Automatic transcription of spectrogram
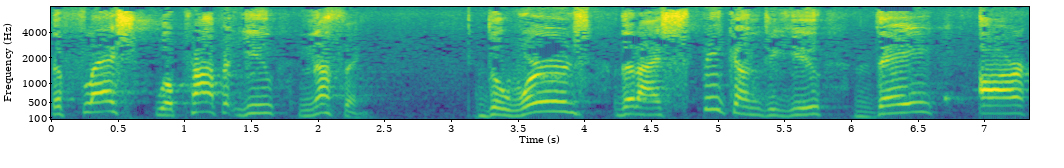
The flesh will profit you nothing. The words that I speak unto you, they are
